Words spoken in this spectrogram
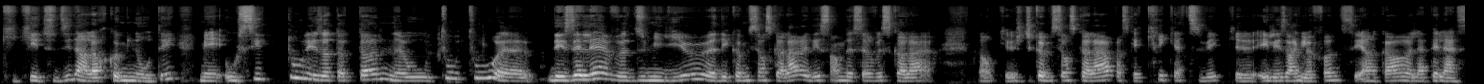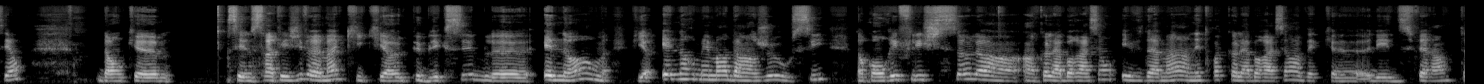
qui, qui, étudient dans leur communauté, mais aussi tous les autochtones ou tous tout, euh, des élèves du milieu euh, des commissions scolaires et des centres de services scolaires. Donc, euh, je dis commission scolaire parce que CRIC-Ativik et les anglophones, c'est encore l'appellation. Donc, c'est une stratégie vraiment qui, a un public cible énorme, puis il y a énormément d'enjeux aussi. Donc, on réfléchit ça là, en, collaboration, évidemment, en étroite collaboration avec les, différentes,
